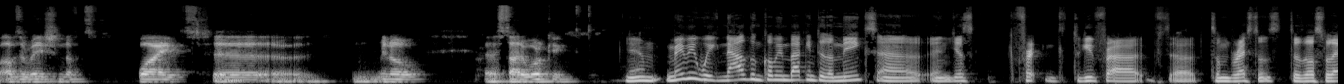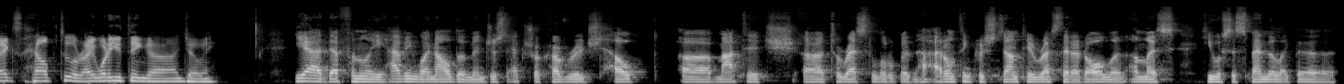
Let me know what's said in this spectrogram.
observation of why uh, you know uh, started working. Yeah, maybe Wijnaldum coming back into the mix uh, and just for, to give uh, uh, some rest to those legs help too, right? What do you think, uh, Joey? Yeah, definitely having Wijnaldum and just extra coverage helped uh, Matic uh, to rest a little bit. I don't think Cristante rested at all unless he was suspended like the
